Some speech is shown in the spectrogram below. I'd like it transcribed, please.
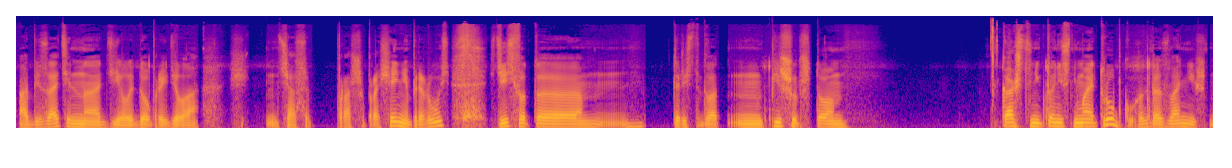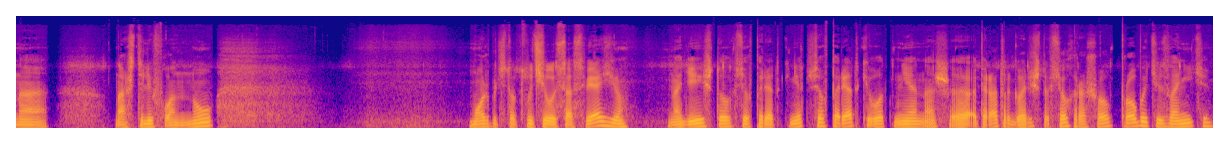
обязательно делать добрые дела. Сейчас прошу прощения, прервусь. Здесь вот э, 302 пишут, что кажется, никто не снимает трубку, когда звонишь на наш телефон. Ну, может быть, что-то случилось со связью. Надеюсь, что все в порядке. Нет, все в порядке. Вот мне наш э, оператор говорит, что все хорошо. Пробуйте, звоните.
